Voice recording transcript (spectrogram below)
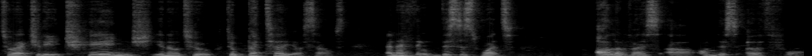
to actually change, you know, to to better yourselves. And I think this is what all of us are on this earth for.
